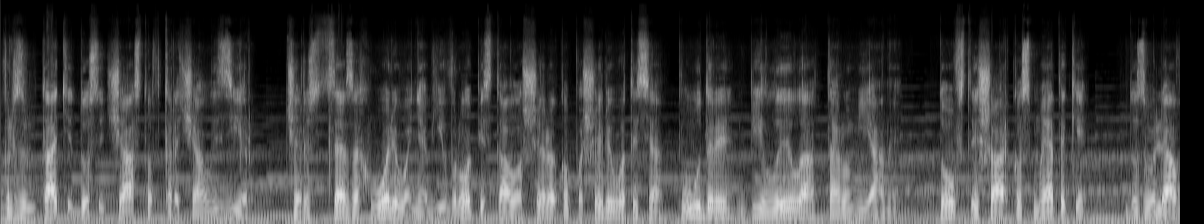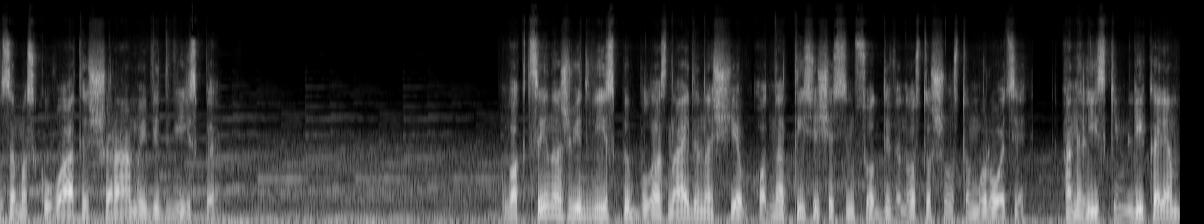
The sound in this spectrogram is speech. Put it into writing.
в результаті досить часто втрачали зір. Через це захворювання в Європі стало широко поширюватися пудри, білила та рум'яни. Товстий шар косметики дозволяв замаскувати шрами від віспи. Вакцина ж від віспи була знайдена ще в 1796 році англійським лікарем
